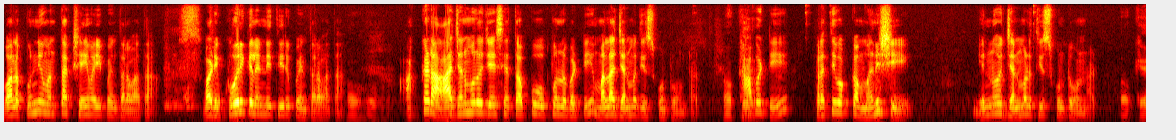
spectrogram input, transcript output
వాళ్ళ పుణ్యం అంతా క్షయం అయిపోయిన తర్వాత వాడి కోరికలన్నీ తీరిపోయిన తర్వాత అక్కడ ఆ జన్మలో చేసే తప్పు ఒప్పులను బట్టి మళ్ళా జన్మ తీసుకుంటూ ఉంటాడు. కాబట్టి ప్రతి ఒక్క మనిషి ఎన్నో జన్మలు తీసుకుంటూ ఉన్నాడు. ఓకే.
